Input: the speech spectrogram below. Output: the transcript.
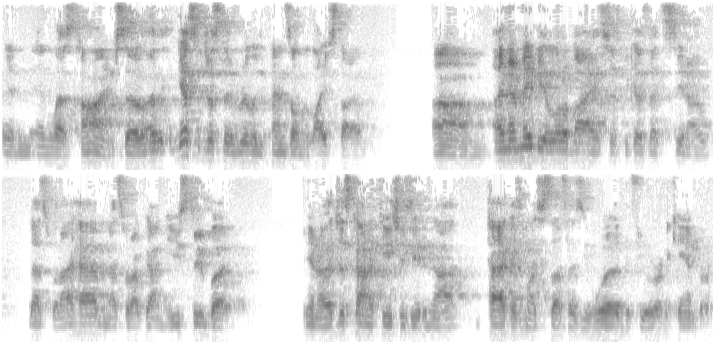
in, in less time. So I guess it just it really depends on the lifestyle. Um, and there may be a little bias just because that's you know that's what I have and that's what I've gotten used to, but you know, it just kind of teaches you to not pack as much stuff as you would if you were in a camper.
